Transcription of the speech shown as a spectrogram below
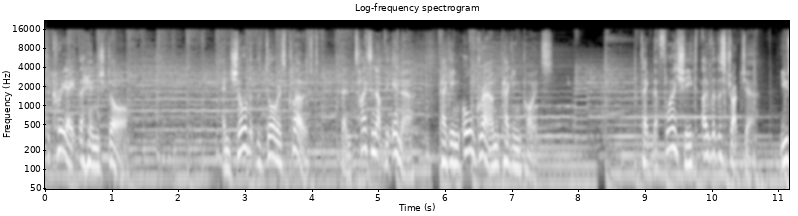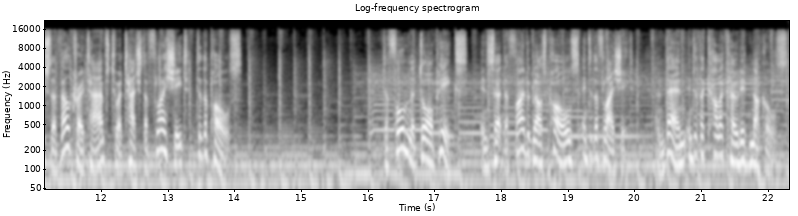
to create the hinge door. Ensure that the door is closed, then tighten up the inner, pegging all ground pegging points. Take the fly sheet over the structure. Use the Velcro tabs to attach the fly sheet to the poles. To form the door peaks, insert the fiberglass poles into the fly sheet and then into the color-coded knuckles.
